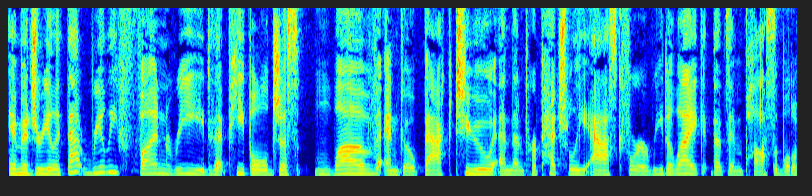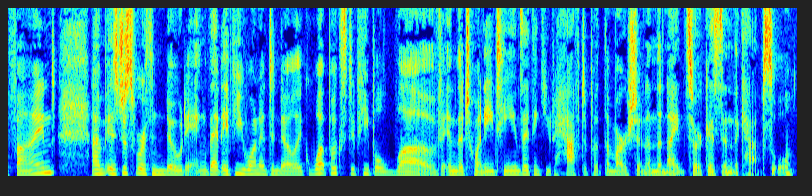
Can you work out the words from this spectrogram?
imagery. Like that really fun read that people just love and go back to and then perpetually ask for a read alike that's impossible to find um, is just worth noting that if you wanted to know like what books do people love in the 20 teens, I think you'd have to put The Martian and The Night Circus in the capsule.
